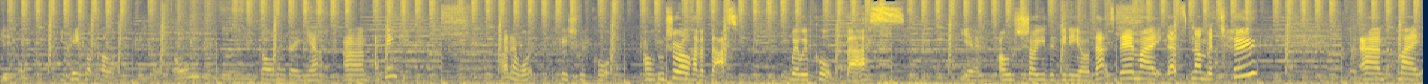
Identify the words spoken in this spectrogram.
Peacock. Your peacock colour. Peacock. Gold and green. Gold yeah. Um, I think, I don't know what fish we've caught. Oh, I'm sure I'll have a bass where we've caught bass. Yeah, I'll show you the video of that. So they're my, that's number two. Um, my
